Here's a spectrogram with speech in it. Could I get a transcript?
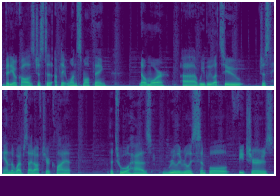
video calls just to update one small thing. No more. Uh, Weebly lets you just hand the website off to your client the tool has really, really simple features,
